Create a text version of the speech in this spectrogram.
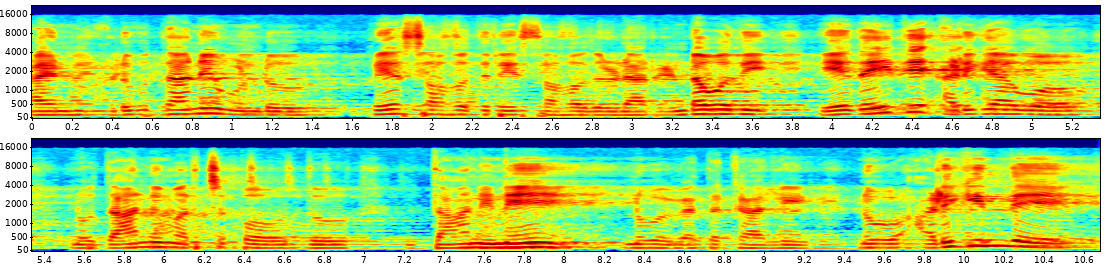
ఆయన అడుగుతానే ఉండు ప్రియ సహోదరి సహోదరుడా రెండవది ఏదైతే అడిగావో నువ్వు దాన్ని మర్చిపోవద్దు. దానినే నువ్వు వెతకాలి. నువ్వు అడిగిందే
